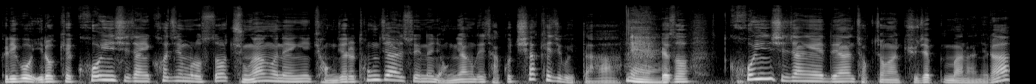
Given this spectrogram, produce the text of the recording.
그리고 이렇게 코인 시장이 커짐으로써 중앙은행이 경제를 통제할 수 있는 역량들이 자꾸 취약해지고 있다. 네. 그래서 코인 시장에 대한 적정한 규제뿐만 아니라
